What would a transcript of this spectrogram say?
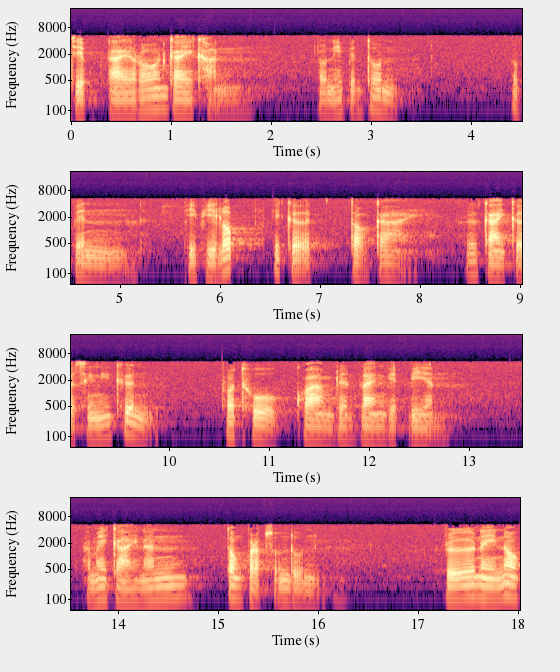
เจ็บ กายร้อน กายขัน เหล่านี้เป็นต้น ก็เป็นผีผีลบที่เกิดต่อกาย หรือกายเกิดสิ่งนี้ขึ้น เพราะถูกความเปลี่ยนแปลงเบียดเบียนทำให้กายนั้นต้องปรับสมดุล หรือในนอก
